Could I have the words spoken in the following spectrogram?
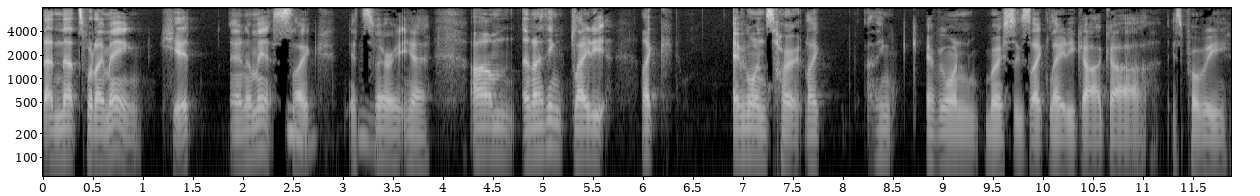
and that's what I mean hit and a miss. Mm. Like, it's very, yeah. Um, and I think Lady, like, everyone's hope, like, I think everyone mostly is like Lady Gaga is probably.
